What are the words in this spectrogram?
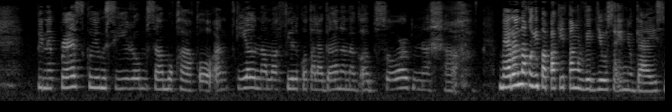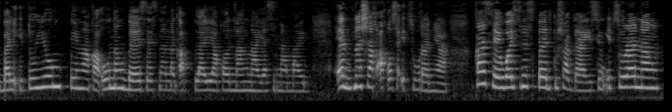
pinipress ko yung serum sa mukha ko until na ma-feel ko talaga na nag-absorb na siya. Meron akong ipapakitang video sa inyo guys. Bali, ito yung pinakaunang beses na nag-apply ako ng niacinamide. And na-shock ako sa itsura niya. Kasi, once spread ko siya guys, yung itsura ng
